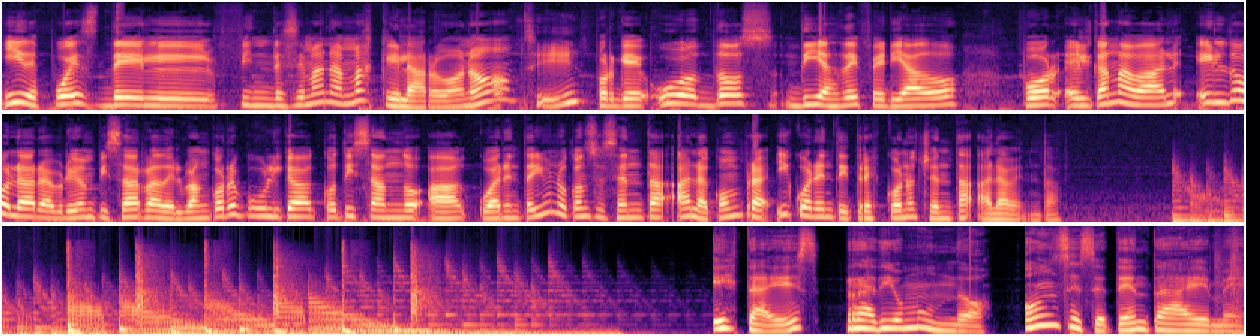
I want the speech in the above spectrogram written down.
Y después del fin de semana más que largo, ¿no? Sí. Porque hubo dos días de feriado por el carnaval, el dólar abrió en pizarra del Banco República cotizando a 41,60 a la compra y 43,80 a la venta. Esta es Radio Mundo, 1170 AM.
